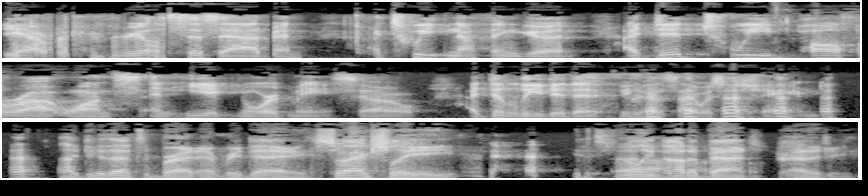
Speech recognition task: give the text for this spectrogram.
Yeah, Real Sys Admin. I tweet nothing good. I did tweet Paul Thurrott once, and he ignored me, so I deleted it because I was ashamed. I do that to Brad every day. So actually, it's really not a bad strategy.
